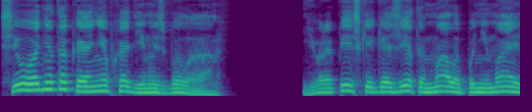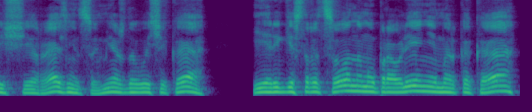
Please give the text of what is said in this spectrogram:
Сегодня такая необходимость была. Европейские газеты, мало понимающие разницу между ВЧК и регистрационным управлением РККА,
